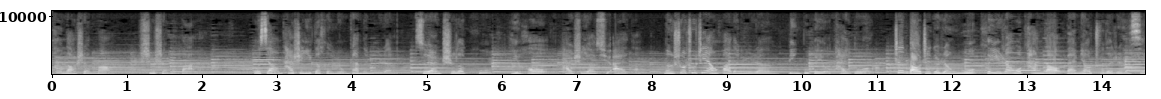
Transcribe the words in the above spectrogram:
碰到什么是什么罢了。我想她是一个很勇敢的女人，虽然吃了苦，以后还是要去爱的。能说出这样话的女人，并不会有太多。振宝这个人物，可以让我看到白描出的人性，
